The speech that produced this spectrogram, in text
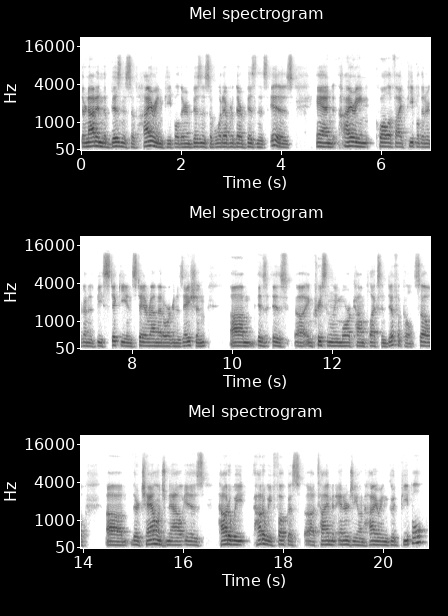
they're not in the business of hiring people. They're in business of whatever their business is. And hiring qualified people that are going to be sticky and stay around that organization um, is, is uh, increasingly more complex and difficult. So um, their challenge now is how do we how do we focus uh, time and energy on hiring good people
